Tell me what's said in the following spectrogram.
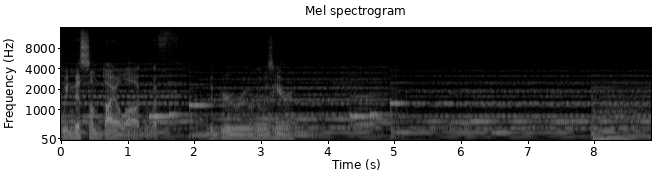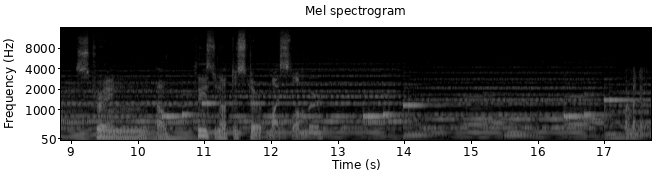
we missed some dialogue with the guru who was here. Strain... Oh, please do not disturb my slumber. What am I doing?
